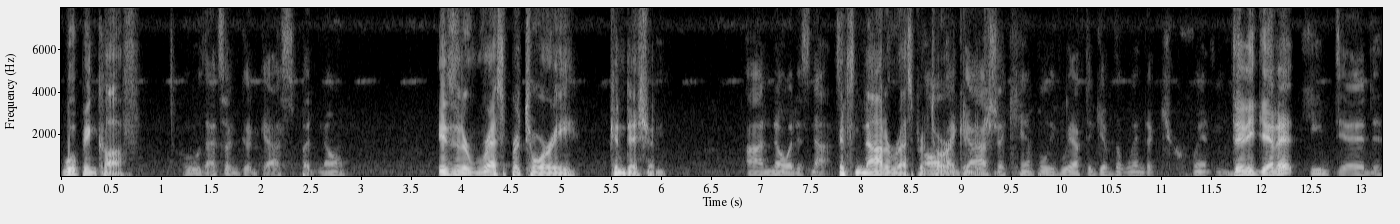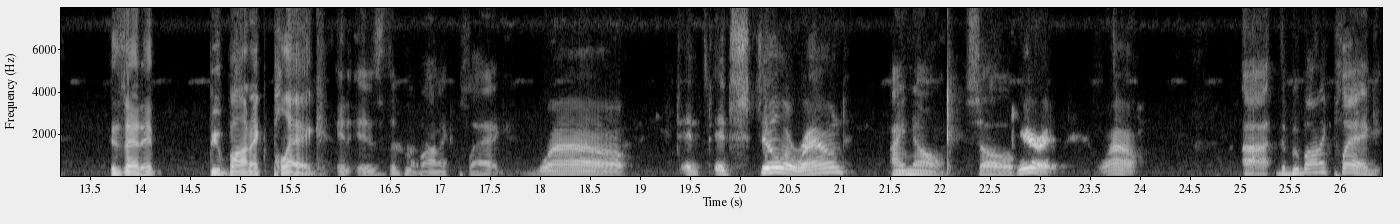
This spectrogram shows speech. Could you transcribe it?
whooping cough. Ooh, that's a good guess, but no. Is it a respiratory condition? Uh no, it is not. It's not a respiratory. oh respiratory my gosh. I can't believe we have to give the win to Quentin. Did he get it? He did. Is that it? Bubonic plague. It is the bubonic plague. Wow. It, it's still around? I know. So Garrett. Wow. uh, the bubonic plague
